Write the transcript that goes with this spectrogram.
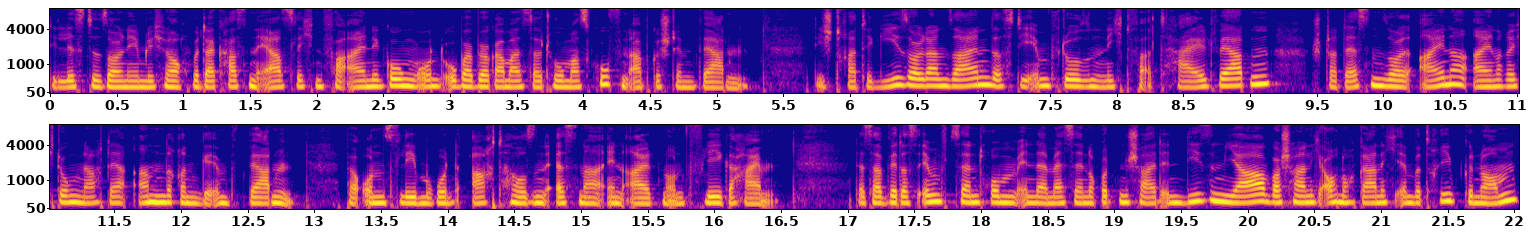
Die Liste soll nämlich noch mit der Kassenärztlichen Vereinigung und Oberbürgermeister Thomas Kufen abgestimmt werden. Die Strategie soll dann sein, dass die Impfdosen nicht verteilt werden. Stattdessen soll eine Einrichtung nach der anderen geimpft werden. Bei uns leben rund 8000 Essener in Alten- und Pflegeheimen. Deshalb wird das Impfzentrum in der Messe in Rüttenscheid in diesem Jahr wahrscheinlich auch noch gar nicht in Betrieb genommen,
